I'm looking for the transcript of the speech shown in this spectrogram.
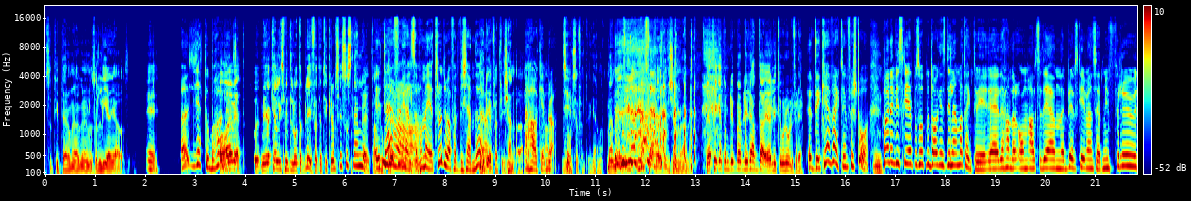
så tittar jag dem i ögonen och så ler jag. Och så, hej. Ja, Jätteobehagligt. Ja, jag vet. Men jag kan liksom inte låta bli för att jag tycker de ser så snälla ut Är det allihopa. därför du hälsar på mig? Jag trodde det var för att vi kände Nej, varandra. det är för att vi känner varandra. Aha, okej, bra. Ja, också för att du är gammal. Men det är lite mest för att vi känner varandra. Men jag tänker att de blir- börjar bli rädda. Jag är lite orolig för det. Det kan jag verkligen förstå. Mm. Hörrni, vi ska hjälpas åt med dagens dilemma tänkte vi. Eh, Det handlar om, alltså det är en brevskrivare som säger att min fru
